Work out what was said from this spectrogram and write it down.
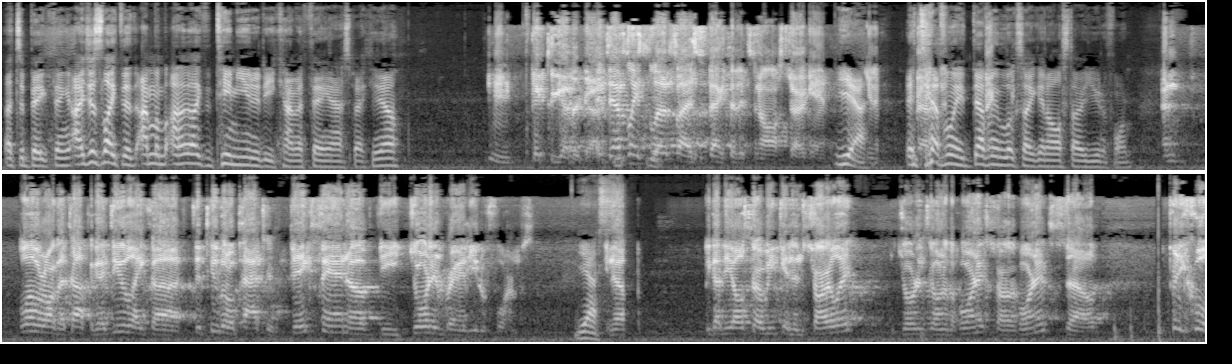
that's a big thing. I just like the I'm a, I like the team unity kind of thing aspect. You know. Mm, Stick together, guys. It definitely solidifies the fact that it's an All Star game. Yeah. You know, It definitely definitely looks like an all star uniform. And while we're on that topic, I do like uh, the two little patches. Big fan of the Jordan brand uniforms. Yes. You know, we got the All Star Weekend in Charlotte. Jordan's going to the Hornets, Charlotte Hornets. So it's pretty cool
